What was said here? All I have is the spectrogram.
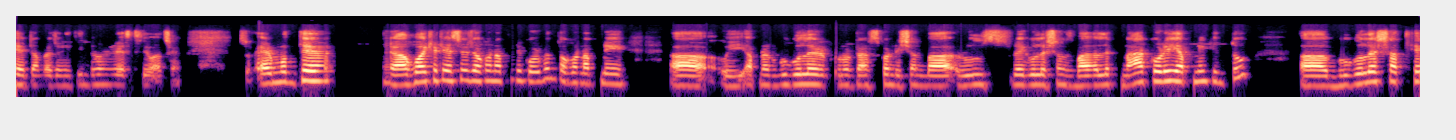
হেড আমরা জানি, তিন ধরনের এসইও আছে। তো এর মধ্যে হোয়াইট হেড এসইও যখন আপনি করবেন, তখন আপনি ওই আপনার গুগলের কোনো টার্মস কন্ডিশন বা রুলস রেগুলেশনস ভায়োলেট না করেই আপনি কিন্তু গুগলের সাথে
